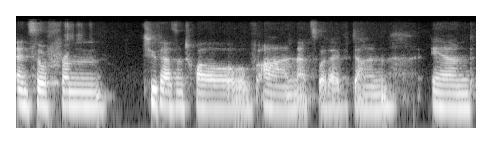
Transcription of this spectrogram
And so from 2012 on. That's what I've done. And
